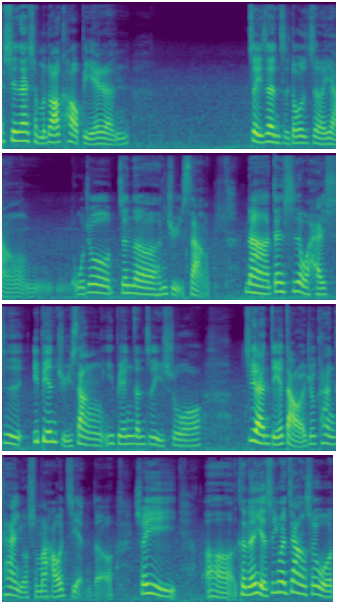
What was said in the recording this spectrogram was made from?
现在什么都要靠别人。这一阵子都是这样，我就真的很沮丧。那但是我还是一边沮丧一边跟自己说，既然跌倒了，就看看有什么好捡的。所以呃，可能也是因为这样，所以我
